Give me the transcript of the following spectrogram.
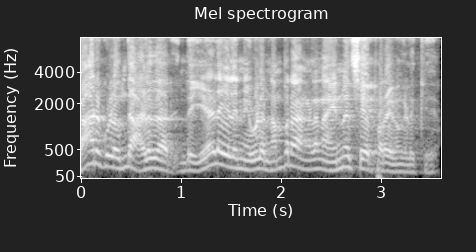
காருக்குள்ளே வந்து அழுதார். இந்த ஏழை இளைஞர் இவ்வளோ நம்புகிறாங்களே நான் என்ன செய்ய போகிறேன் இவங்களுக்கு?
